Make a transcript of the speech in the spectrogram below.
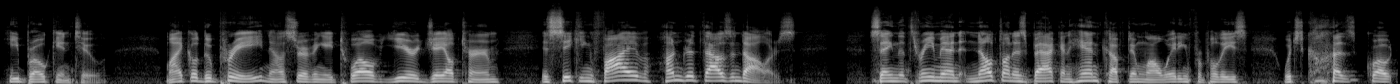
he broke into. Michael Dupree, now serving a 12 year jail term, is seeking $500,000, saying that three men knelt on his back and handcuffed him while waiting for police, which caused, quote,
